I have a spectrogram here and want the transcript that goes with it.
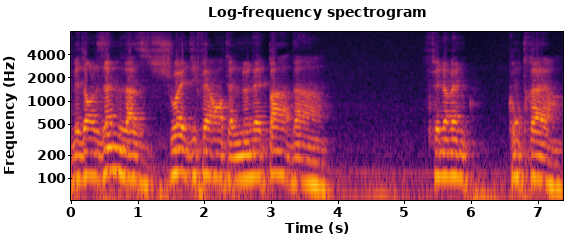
Mais dans le zen, la joie est différente. Elle ne naît pas d'un phénomène contraire,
